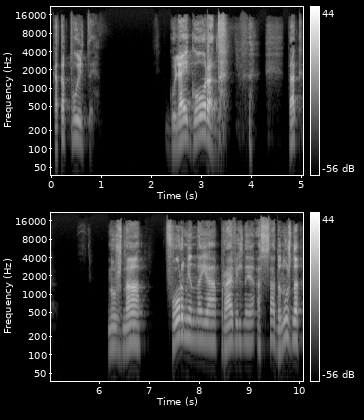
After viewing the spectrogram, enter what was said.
катапульты, гуляй город. Так нужна форменная правильная осада. Нужно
